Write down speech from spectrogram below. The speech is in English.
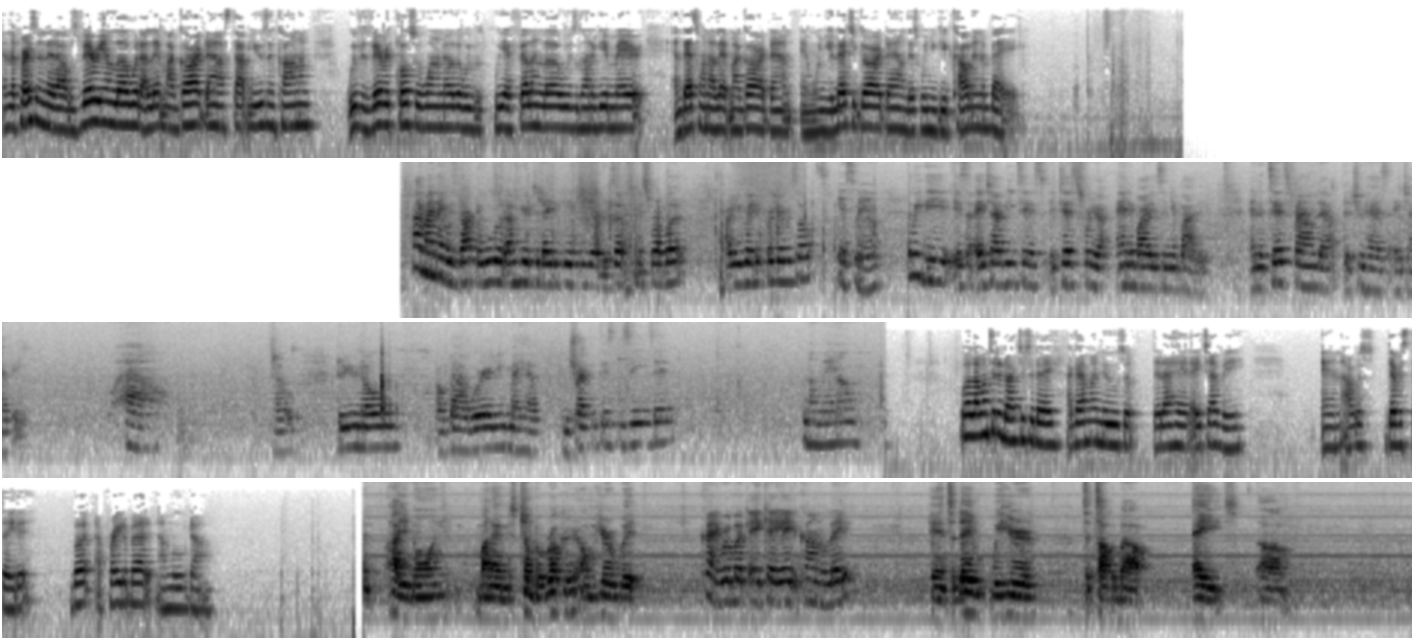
And the person that I was very in love with, I let my guard down. I stopped using condom. We was very close with one another. We was, we had fell in love. We was gonna get married, and that's when I let my guard down. And when you let your guard down, that's when you get caught in a bag. Hi, my name is Dr. Wood. I'm here today to give you your results, Miss Roebuck. Are you ready for your results? Yes, ma'am. What we did is an HIV test. It tests for your antibodies in your body. And the test found out that you has HIV. Wow. So, do you know about where you may have contracted this disease at? No, ma'am. Well, I went to the doctor today. I got my news that I had HIV, and I was devastated. But I prayed about it and I moved on. How you doing? My name is Kendall Rucker. I'm here with Connie Roebuck, aka the Condom Lady. And today we're here to talk about AIDS. Um,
